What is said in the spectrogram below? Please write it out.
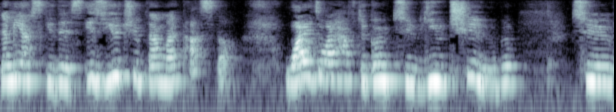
Let me ask you this Is YouTube now my pastor? Why do I have to go to YouTube to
